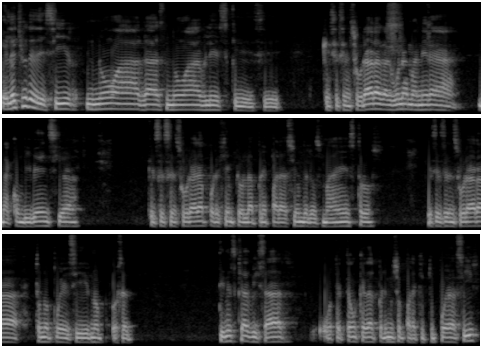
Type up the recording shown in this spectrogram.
el hecho de decir no hagas, no hables, que se, que se censurara de alguna manera la convivencia, que se censurara, por ejemplo, la preparación de los maestros, que se censurara, tú no puedes ir, no, o sea, tienes que avisar o te tengo que dar permiso para que tú puedas ir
